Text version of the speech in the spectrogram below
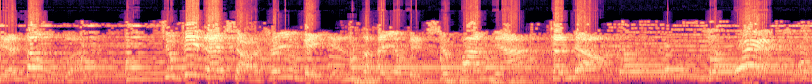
别逗我了，就这点小事又给银子，还又给吃饭呢，真的。一会儿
